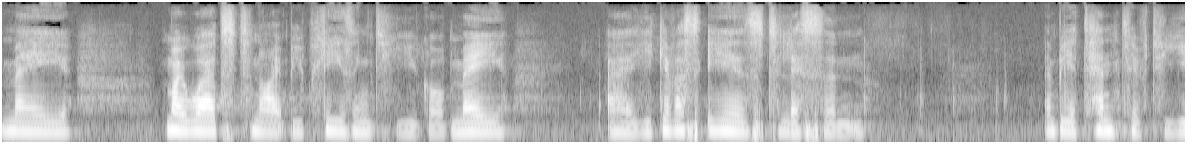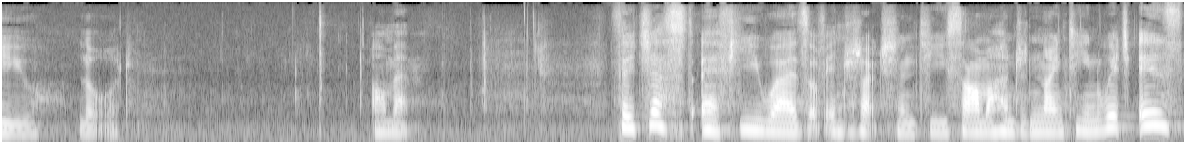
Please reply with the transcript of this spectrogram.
may my words tonight be pleasing to you, God. May uh, you give us ears to listen and be attentive to you, Lord. Amen. So, just a few words of introduction to Psalm 119, which is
